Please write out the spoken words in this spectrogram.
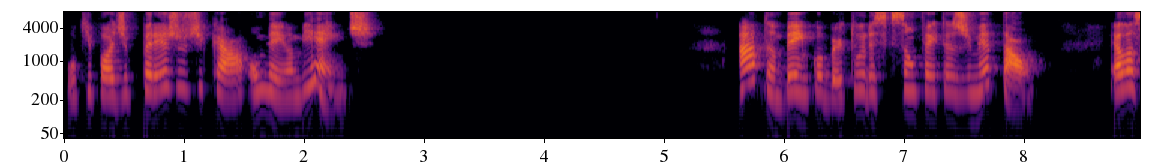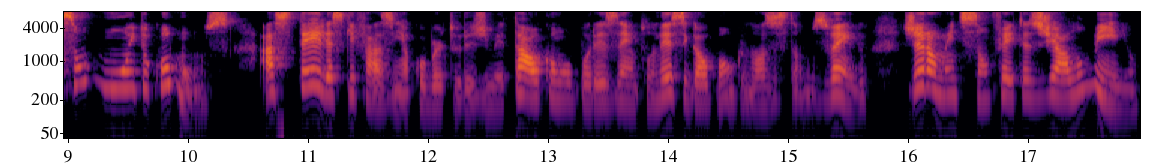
o que pode prejudicar o meio ambiente. Há também coberturas que são feitas de metal. Elas são muito comuns. As telhas que fazem a cobertura de metal, como, por exemplo, nesse galpão que nós estamos vendo, geralmente são feitas de alumínio.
